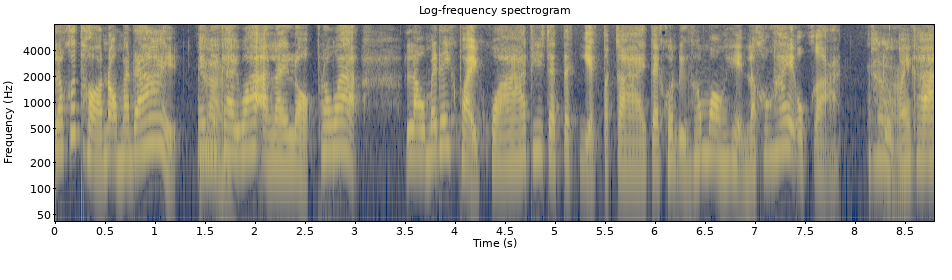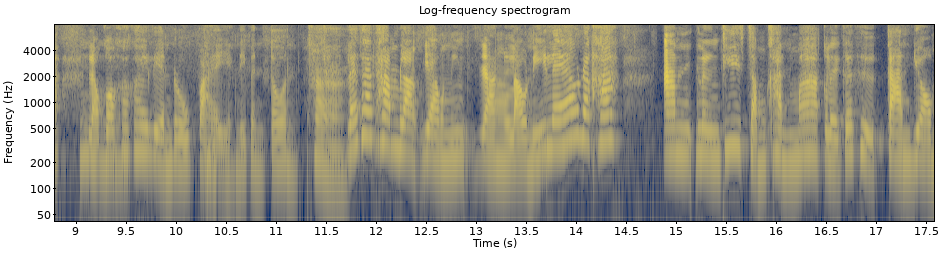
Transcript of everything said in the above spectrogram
เราก็ถอนออกมาได้ ไม่มีค่ะใครว่าอะไรหรอก เพราะว่า เราไม่ได้ไขว่คว้าที่จะตะเกียกตะกาย แต่คนอื่นเขามองเห็นแล้วเขาให้โอกาสค่ะถูกไหมคะอืมเราก็ค่อยๆเรียนรู้ไปอย่างนี้เป็นต้นค่ะและถ้าทำหลังอย่างนี้อย่างเหล่านี้แล้วนะคะ อันหนึ่งที่สำคัญมากเลยก็คือการยอม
